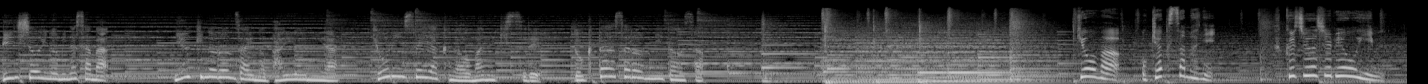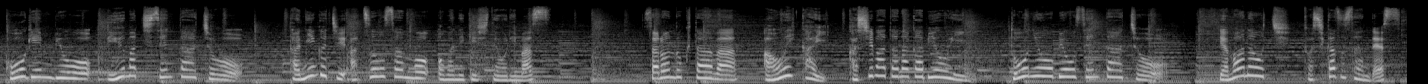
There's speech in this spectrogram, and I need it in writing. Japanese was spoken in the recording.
臨床医の皆様入気の論剤のパイオニア恐林製薬がお招きするドクターサロンにどうぞ。今日はお客様に福十字病院膠原病リウマチセンター長谷口敦夫さんをお招きしております。サロンドクターは青い会柏田中病院糖尿病センター長山内俊和さんです。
